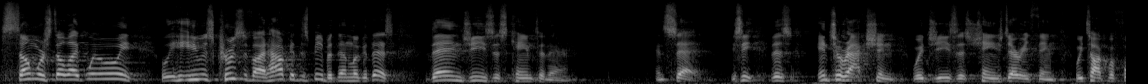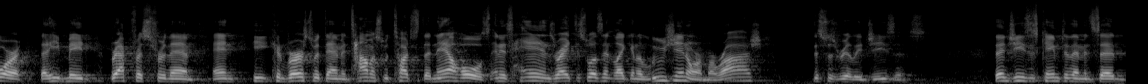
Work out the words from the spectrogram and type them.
Some were still like, wait, wait, wait. He was crucified. How could this be? But then look at this. Then Jesus came to them and said, you see, this interaction with Jesus changed everything. We talked before that he made breakfast for them and he conversed with them, and Thomas would touch the nail holes in his hands, right? This wasn't like an illusion or a mirage. This was really Jesus. Then Jesus came to them and said,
